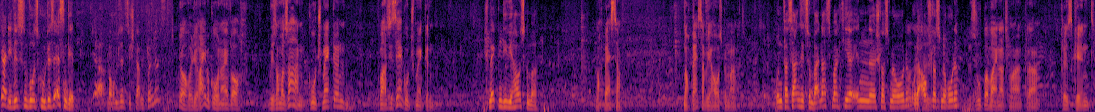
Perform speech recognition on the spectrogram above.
Ja, die wissen, wo es gutes Essen gibt. Ja. Warum sind sie Stammkunde? Ja, weil die Reibekuchen einfach, wie soll man sagen, gut schmecken, quasi sehr gut schmecken. Schmecken die wie hausgemacht? Noch besser. Noch besser wie hausgemacht. Und was sagen Sie zum Weihnachtsmarkt hier in äh, Schloss Merode Also oder auf Schloss Merode? Super Weihnachtsmarkt, klar. Christkind,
